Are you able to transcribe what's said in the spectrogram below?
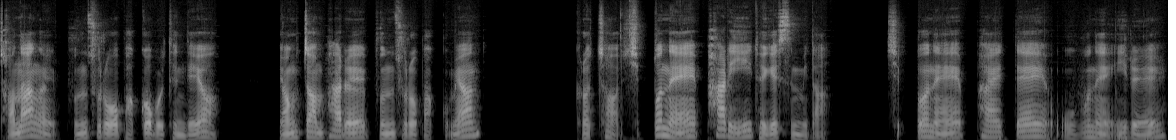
전항을 분수로 바꿔볼 텐데요. 0.8을 분수로 바꾸면 그렇죠. 10분의 8이 되겠습니다. 10분의 8 대 5분의 1을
